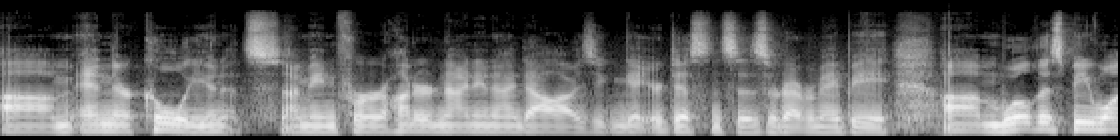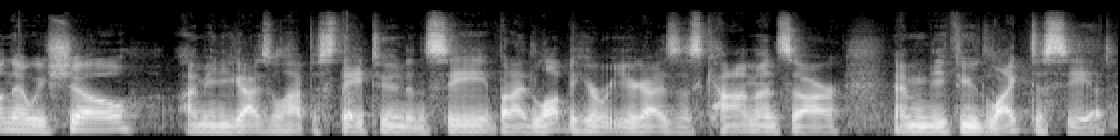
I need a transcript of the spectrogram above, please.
um, and they're cool units. I mean, for $199, you can get your distances, whatever it may be. Um, will this be one that we show? I mean, you guys will have to stay tuned and see, but I'd love to hear what your guys' comments are and if you'd like to see it.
